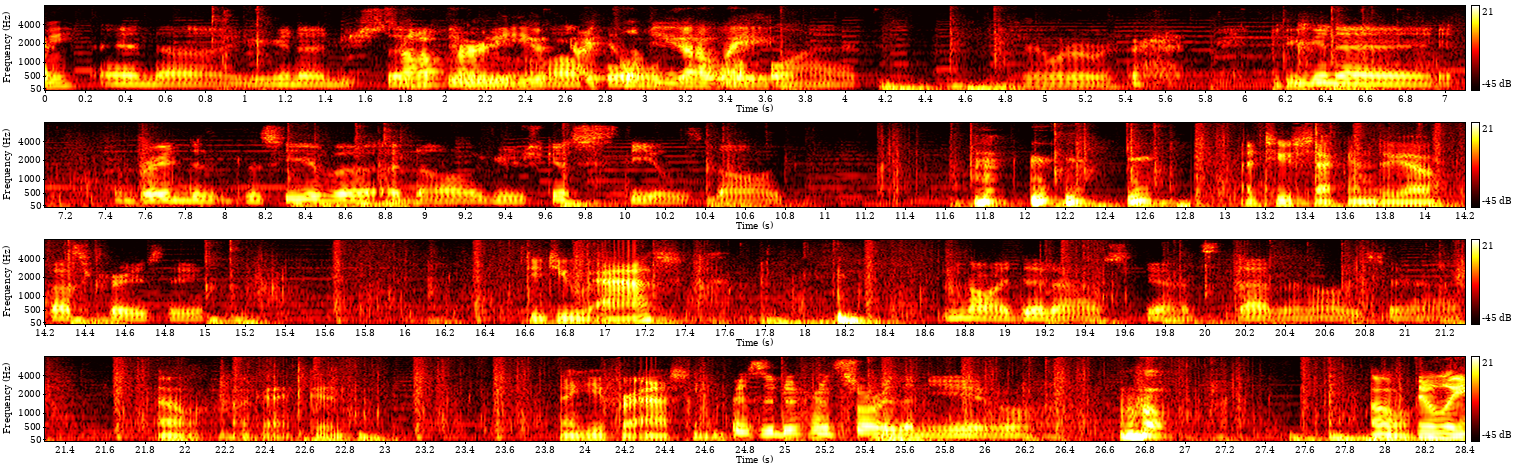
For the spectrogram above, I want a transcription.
invite me? and uh, you're gonna just It's like not a do party, you- I told you, you gotta wait. act. Okay, whatever. You're gonna, Braden, does, does he have a, a dog? You're just gonna steal his dog. a two seconds ago. That's crazy. Did you ask? No, I did ask. Yeah, it's Devin, obviously. I asked. Oh, okay, good. Thank you for asking. It's a different story than you. Oh, Billy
